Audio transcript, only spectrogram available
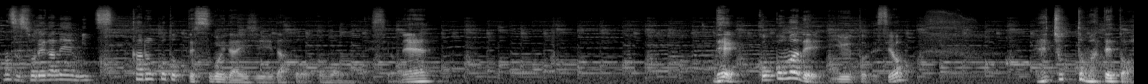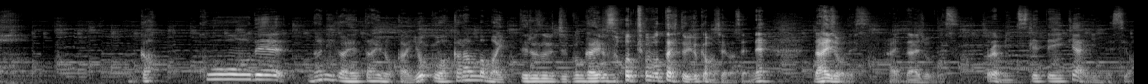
うん、まずそれがね見つかることってすごい大事だと思うんですよね。でここまで言うとですよ。えちょっと待てと。学校で何が得たいのかよくわからんまま言ってる自分がいるぞって思った人いるかもしれませんね。大丈夫です。はい、大丈夫です。それは見つけていけばいいんですよ。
